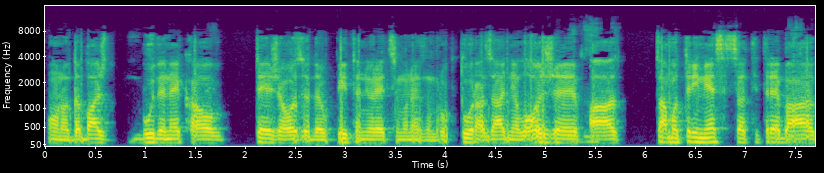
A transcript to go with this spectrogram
Ono, da baš bude neka teža ozljeda u pitanju, recimo, ne znam, ruptura zadnje lože, pa samo tri mjeseca ti treba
